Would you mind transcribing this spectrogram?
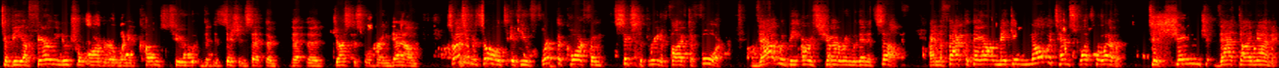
to be a fairly neutral arbiter when it comes to the decisions that the that the justice will bring down. So as a result, if you flip the court from six to three to five to four, that would be earth shattering within itself. And the fact that they are making no attempts whatsoever to change that dynamic,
